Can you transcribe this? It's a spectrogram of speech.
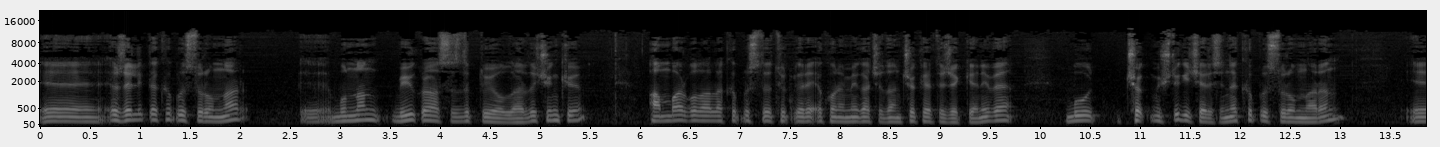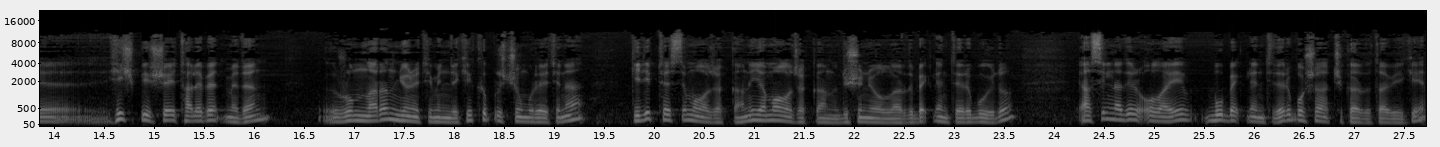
Ee, özellikle Kıbrıs Rumlar e, bundan büyük rahatsızlık duyuyorlardı. Çünkü ambargolarla Kıbrıslı Türkleri ekonomik açıdan çökerteceklerini ve bu çökmüşlük içerisinde Kıbrıs Rumların e, hiçbir şey talep etmeden Rumların yönetimindeki Kıbrıs Cumhuriyeti'ne gidip teslim olacaklarını, yama olacaklarını düşünüyorlardı. Beklentileri buydu. Asil Nadir olayı bu beklentileri boşa çıkardı tabii ki.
